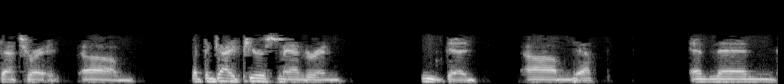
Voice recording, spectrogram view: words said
that's right. Um, but the Guy Pearce Mandarin, he's dead. Um, Yeah. And then,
